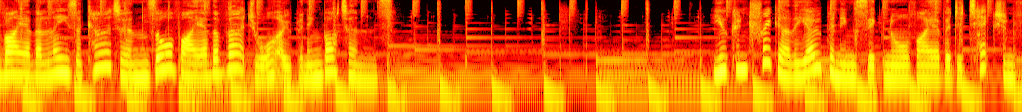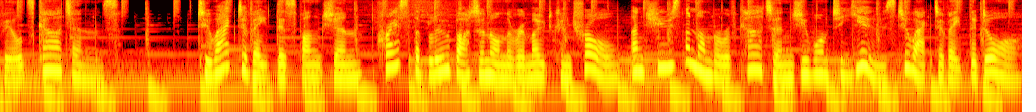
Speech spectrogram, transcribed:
Via the laser curtains or via the virtual opening buttons. You can trigger the opening signal via the detection field's curtains. To activate this function, press the blue button on the remote control and choose the number of curtains you want to use to activate the door.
